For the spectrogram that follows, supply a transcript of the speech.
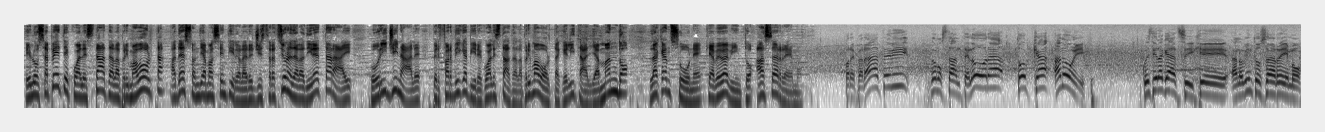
E lo sapete qual è stata la prima volta? Adesso andiamo a sentire la registrazione della diretta Rai originale per farvi capire qual è stata la prima volta che l'Italia mandò la canzone che aveva vinto a Sanremo. Preparatevi, nonostante l'ora, tocca a noi. Questi ragazzi che hanno vinto Sanremo,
